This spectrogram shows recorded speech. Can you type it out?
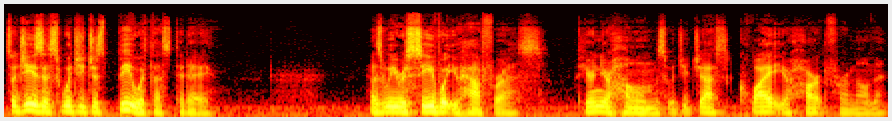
So, Jesus, would you just be with us today as we receive what you have for us? You're in your homes, would you just quiet your heart for a moment?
